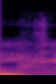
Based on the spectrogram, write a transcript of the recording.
eyes.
